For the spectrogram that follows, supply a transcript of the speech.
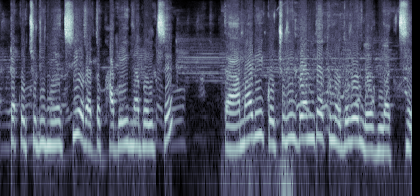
একটা কচুরি নিয়েছি ওরা তো খাবেই না বলছে। তা আমার এই কচুরির গন্ধে এখন ওদেরও লোভ লাগছে।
